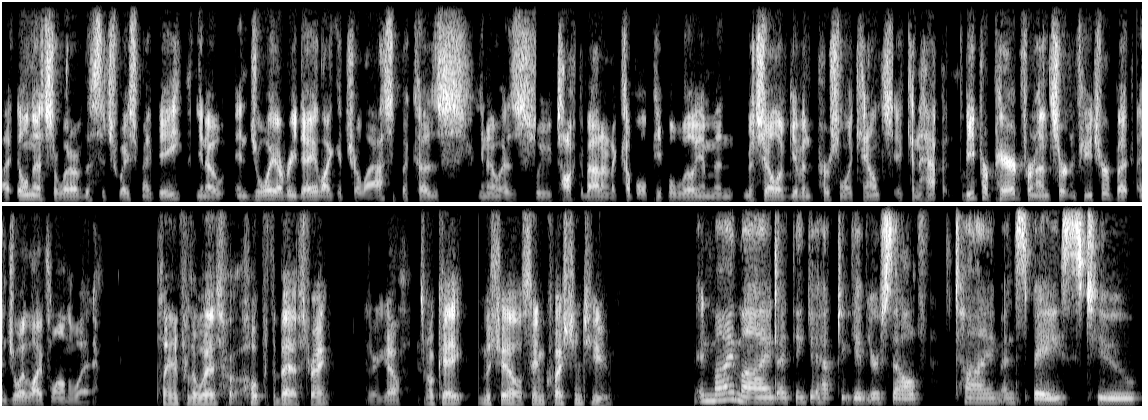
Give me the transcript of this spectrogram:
uh, illness or whatever the situation might be, you know, enjoy every day like it's your last because, you know, as we've talked about and a couple of people, William and Michelle have given personal accounts, it can happen. Be prepared for an uncertain future, but enjoy life along the way. Plan for the West, hope for the best, right? There you go. Okay, Michelle, same question to you. In my mind, I think you have to give yourself time and space to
